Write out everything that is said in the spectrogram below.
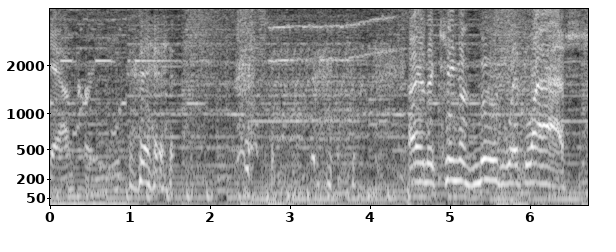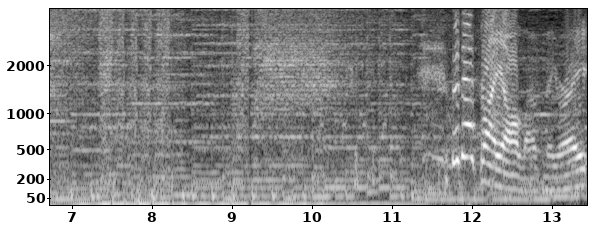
Yeah, I'm crazy. I am the king of mood whiplash! but that's why y'all love me, right?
